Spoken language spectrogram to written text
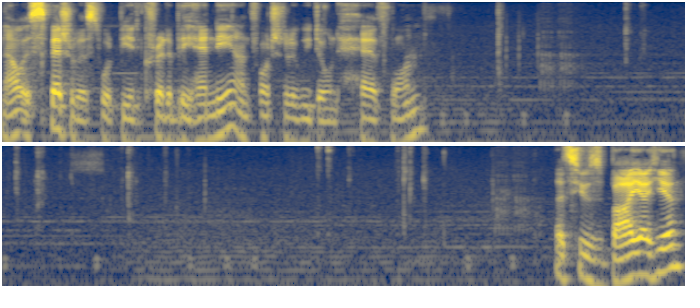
Now a specialist would be incredibly handy. Unfortunately, we don't have one. Let's use Baya here.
